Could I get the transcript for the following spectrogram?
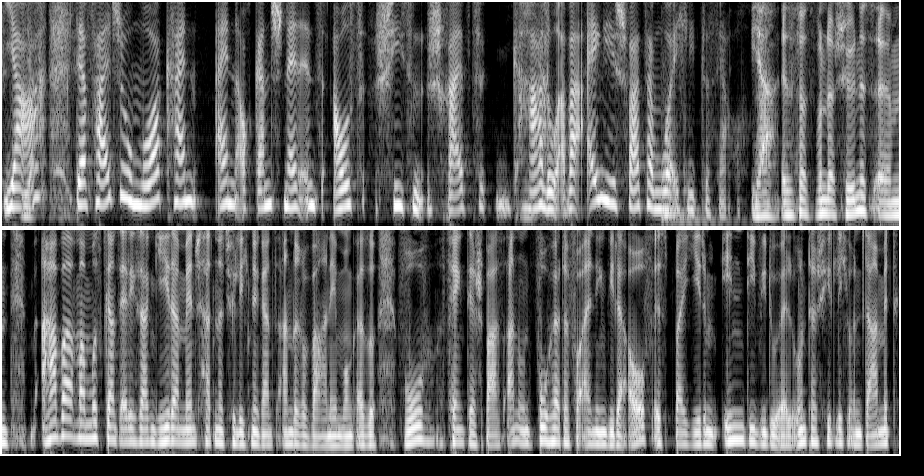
ja, ja, der falsche Humor kann einen auch ganz schnell ins Ausschießen, schreibt Carlo. Aber eigentlich schwarzer Humor, ich liebe das ja auch. Ja, es ist was Wunderschönes. Ähm, aber man muss ganz ehrlich sagen, jeder Mensch hat natürlich eine ganz andere Wahrnehmung. Also wo fängt der Spaß an und wo hört er vor allen Dingen wieder auf, ist bei jedem individuell unterschiedlich. Und damit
